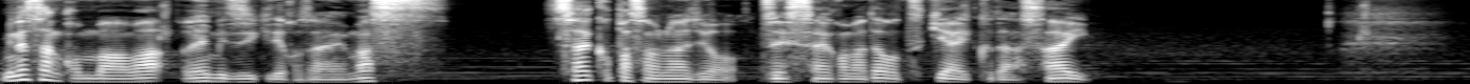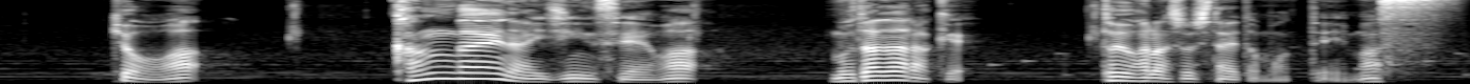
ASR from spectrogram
皆さんこんばんは。上水幸でございます。サイコパスのラジオぜひ最後までお付き合いください。今日は考えない人生は無駄だらけという話をしたいと思っています。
